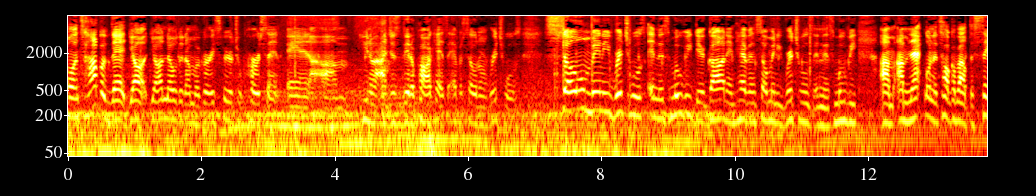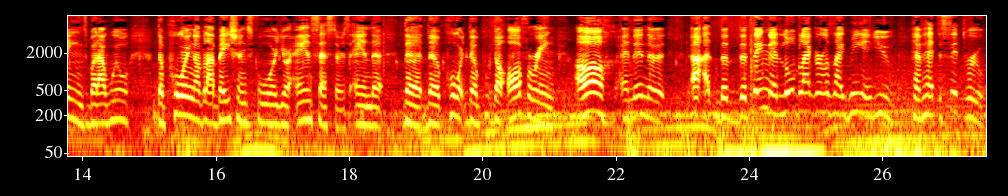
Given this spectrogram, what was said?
on top of that, y'all y'all know that I'm a very spiritual person, and um, you know I just did a podcast episode on rituals. So many rituals in this movie, dear God in heaven. So many rituals in this movie. Um, I'm not going to talk about the scenes, but I will. The pouring of libations for your ancestors, and the the the pour the the offering. Oh, and then the uh, the the thing that little black girls like me and you have had to sit through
